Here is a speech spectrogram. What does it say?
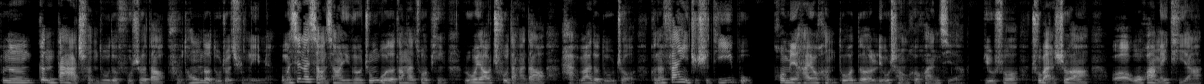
不能更大程度的辐射到普通的读者群里面。我们现在想象一个中国的当代作品，如果要触达到海外的读者，可能翻译只是第一步，后面还有很多的流程和环节，比如说出版社啊、呃文化媒体啊、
